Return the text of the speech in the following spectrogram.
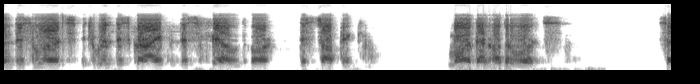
and these words it will describe this field or this topic more than other words. So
